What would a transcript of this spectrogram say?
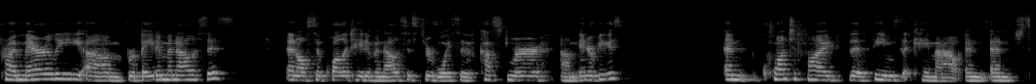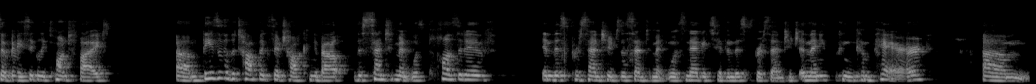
primarily um, verbatim analysis and also qualitative analysis through voice of customer um, interviews and quantified the themes that came out. And, and so, basically, quantified um, these are the topics they're talking about. The sentiment was positive in this percentage, the sentiment was negative in this percentage. And then you can compare um,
